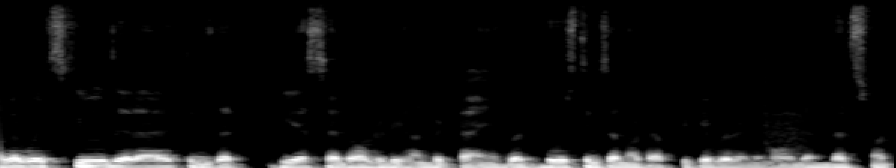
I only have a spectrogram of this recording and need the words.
agar wo excuse there are things that he has said already hundred times, but those things are not applicable anymore, then that's not.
